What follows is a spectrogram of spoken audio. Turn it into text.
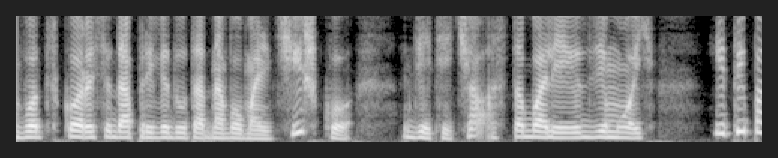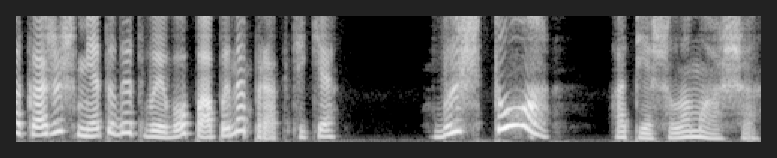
Вот скоро сюда приведут одного мальчишку, дети часто болеют зимой, и ты покажешь методы твоего папы на практике». «Вы что?» — опешила Маша.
